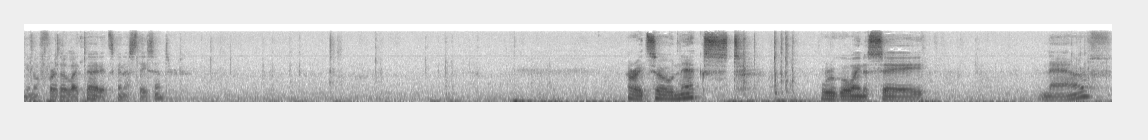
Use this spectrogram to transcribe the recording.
you know further like that, it's going to stay centered. All right, so next we're going to say nav.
